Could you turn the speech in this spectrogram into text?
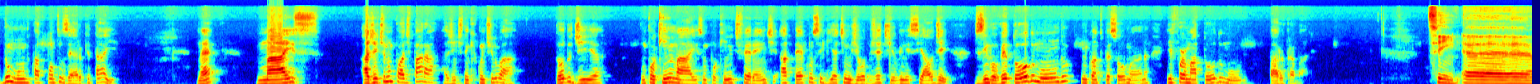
do mundo 4.0 que está aí. Né? Mas a gente não pode parar, a gente tem que continuar. Todo dia, um pouquinho mais, um pouquinho diferente, até conseguir atingir o objetivo inicial de desenvolver todo mundo enquanto pessoa humana e formar todo mundo para o trabalho. Sim, é...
